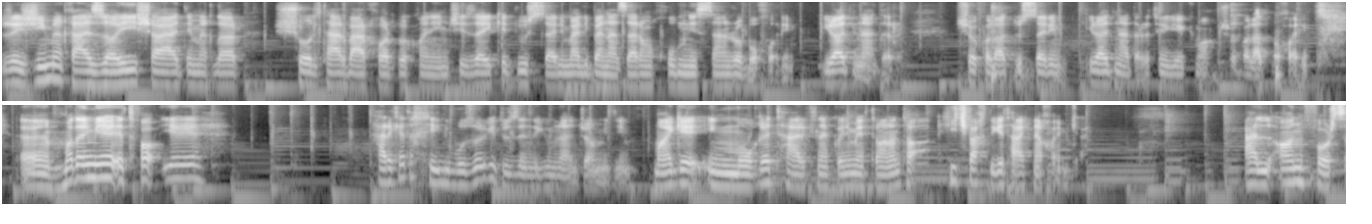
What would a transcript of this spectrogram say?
رژیم غذایی شاید یه مقدار شلتر برخورد بکنیم. چیزایی که دوست داریم ولی به نظرم خوب نیستن رو بخوریم. ایرادی نداره. شکلات دوست داریم. ایرادی نداره توی یک ماه شکلات بخوریم ما داریم یه اتفاق یه حرکت خیلی بزرگی تو زندگیمون انجام میدیم. ما اگه این موقع ترک نکنیم احتمالا تا هیچ وقت دیگه ترک نخواهیم کرد. الان فرص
